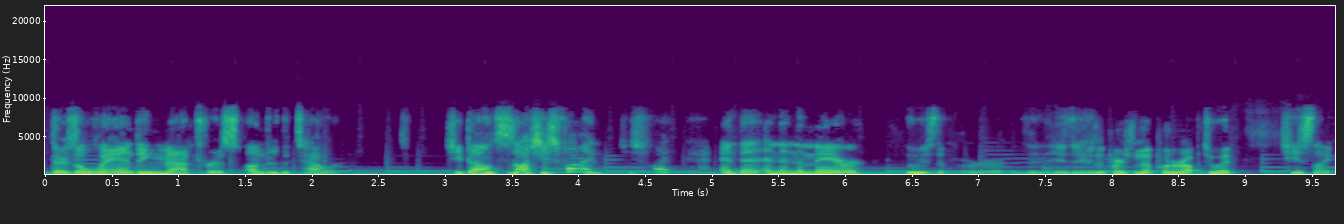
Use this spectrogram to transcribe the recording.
There's a landing mattress under the tower. She bounces off. She's fine. She's fine. And then and then the mayor, who is the who's the- the person that put her up to it, she's like,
